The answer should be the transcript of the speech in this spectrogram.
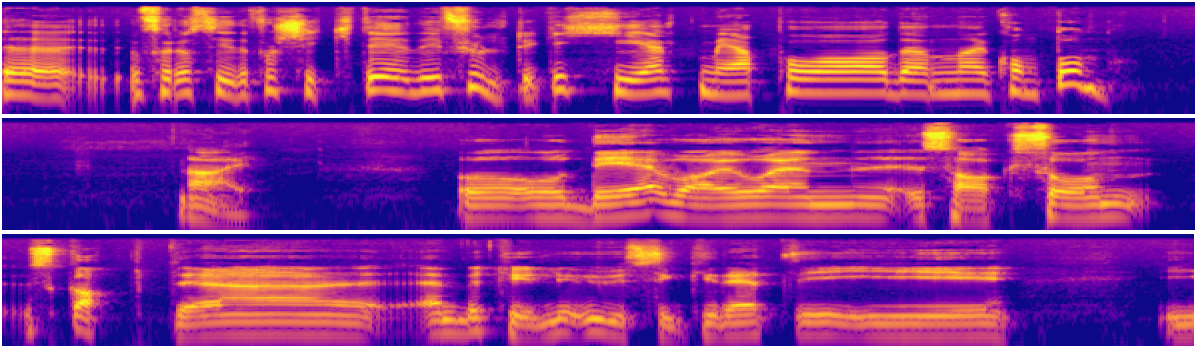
For å si det forsiktig, de fulgte ikke helt med på den kontoen. Nei. Og, og det var jo en sak som skapte en betydelig usikkerhet i, i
